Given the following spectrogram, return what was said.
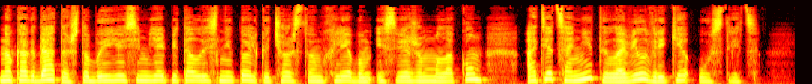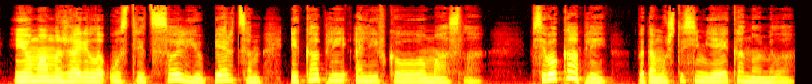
Но когда-то, чтобы ее семья питалась не только черствым хлебом и свежим молоком, отец Аниты ловил в реке устриц. Ее мама жарила устриц солью, перцем и каплей оливкового масла. Всего каплей, потому что семья экономила.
